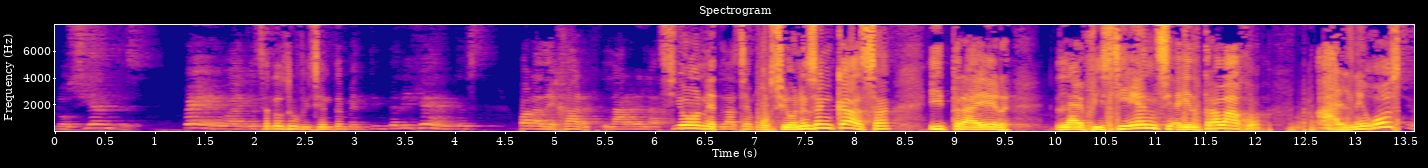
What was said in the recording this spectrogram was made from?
lo sientes. Pero hay que ser lo suficientemente inteligentes para dejar las relaciones, las emociones en casa y traer la eficiencia y el trabajo al negocio.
